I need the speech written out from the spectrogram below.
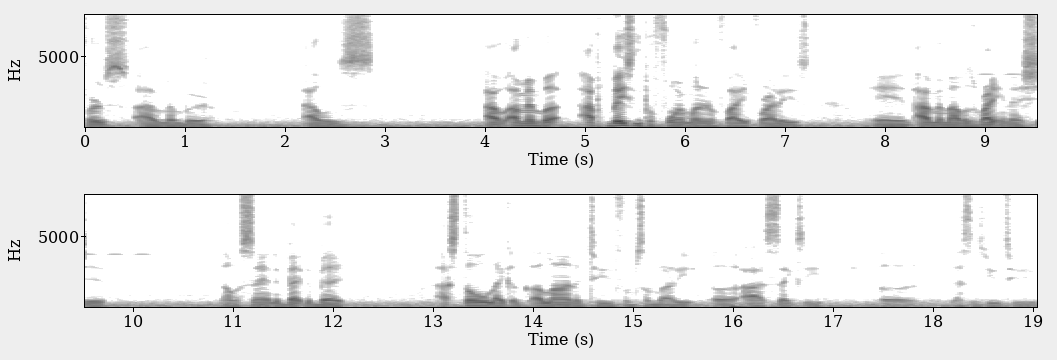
first, I remember, I was. I, I remember I basically performed one of the Fire Fridays, and I remember I was writing that shit. I was saying it back to back. I stole like a, a line or two from somebody. Uh, I sexy. Uh, that's his YouTube.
